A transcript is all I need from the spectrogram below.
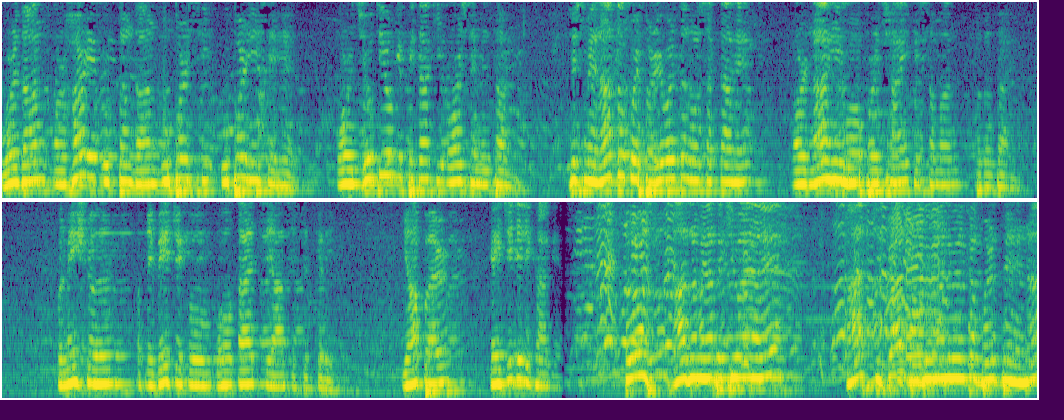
वरदान और हर एक उत्तम दान ऊपर से ऊपर ही से है और ज्योतियों के पिता की ओर से मिलता है जिसमें ना तो कोई परिवर्तन हो सकता है और ना ही वो परछाई के समान बदलता है। परमेश्वर अपने बेटे को बहुत आज से आशीषित करे। यहाँ पर कई चीज़ें लिखा गया। तो आज हम यहाँ पे क्यों आया है? आज किसका? का बर्थडे है ना?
